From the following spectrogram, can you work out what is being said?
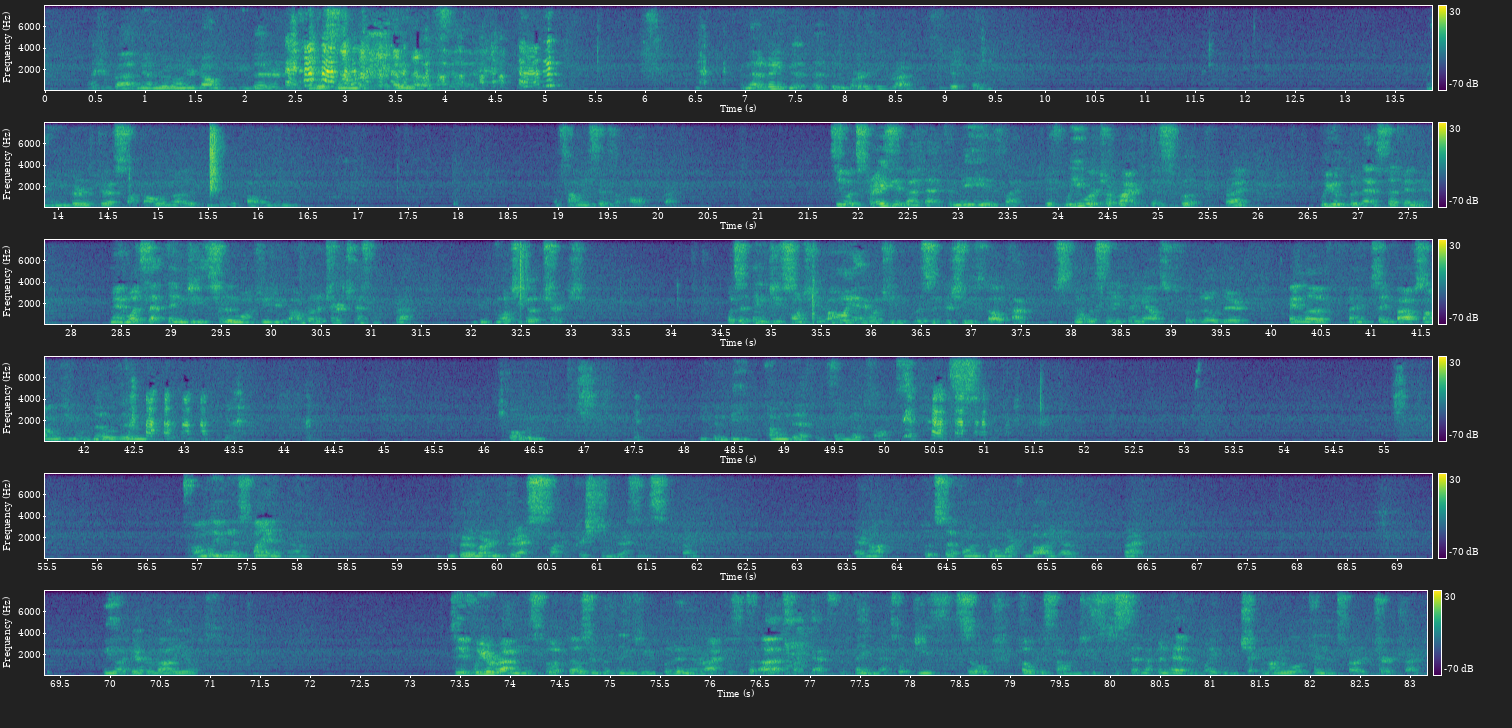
As you're riding down the road on your donkey, you better listen listening to Halo. And that'd have been good. That'd have been worthy, right? It's a good thing. Man, you better dress like all them other people that follow you. That's how he says at all, right? See, what's crazy about that to me is like, if we were to write this book, right, we would put that stuff in there. Man, what's that thing Jesus really wants you to do? Oh, go to church, definitely, right? He wants you to go to church. What's that thing Jesus wants you to do? Oh, yeah, he wants you to listen to Christian music all the time. Just don't listen to anything else. Just flip it over there. Hey, love, same five songs. You will know them. You can be tone deaf and sing those songs. I'm leaving this planet. Um, you better learn to dress like a Christian dresses, right? You better not put stuff on, don't mark your body up, right? Be like everybody else. See, if we were writing this book, those are the things we put in there, right? Because to us, like that's the thing. That's what Jesus is so focused on. Jesus just sitting up in heaven, waiting and checking on our little attendance start at church, right?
